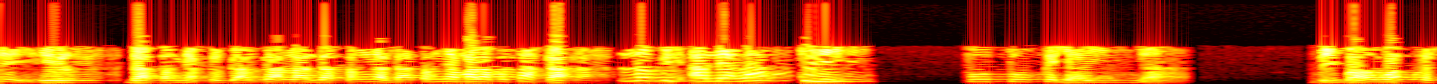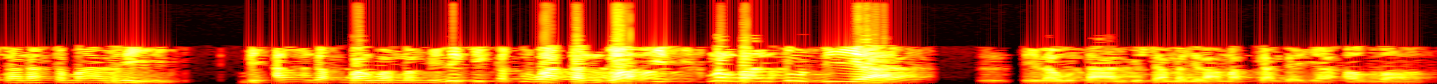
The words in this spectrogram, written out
sihir, datangnya kegagalan, datangnya datangnya malapetaka. Lebih aneh lagi, foto keyainya dibawa ke sana kemari, dianggap bahwa memiliki kekuatan gaib membantu dia di lautan bisa menyelamatkan dia ya Allah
